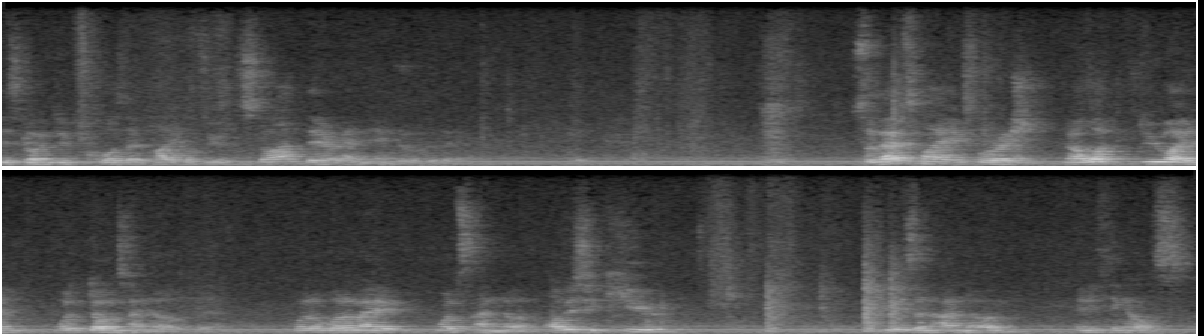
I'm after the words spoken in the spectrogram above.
is going to cause that particle to start there and end over there. So that's my exploration. Now what do I, what don't I know here? What, what am I, what's unknown? Obviously Q, Q is an unknown. Anything else?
